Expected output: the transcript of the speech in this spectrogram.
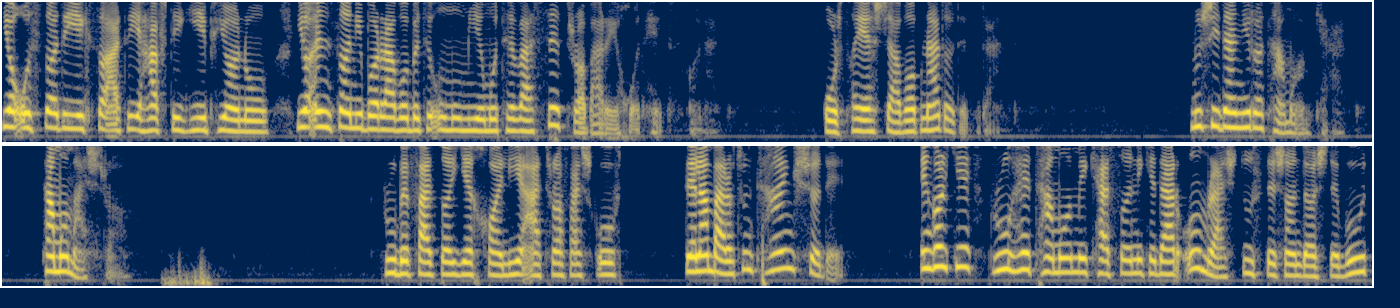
یا استاد یک ساعته هفتگی پیانو یا انسانی با روابط عمومی متوسط را برای خود حفظ کند. قرصهایش جواب نداده بودند. نوشیدنی را تمام کرد. تمامش را. رو به فضای خالی اطرافش گفت دلم براتون تنگ شده. انگار که روح تمام کسانی که در عمرش دوستشان داشته بود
